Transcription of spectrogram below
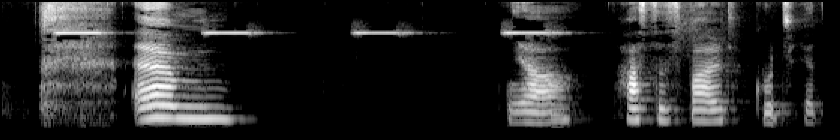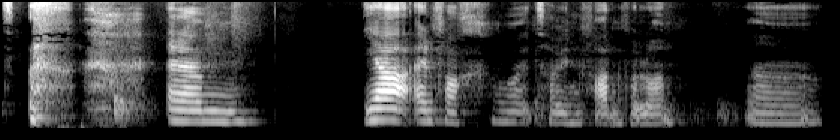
ähm, ja, hast es bald? Gut, jetzt. ähm, ja, einfach, jetzt habe ich den Faden verloren. Äh,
